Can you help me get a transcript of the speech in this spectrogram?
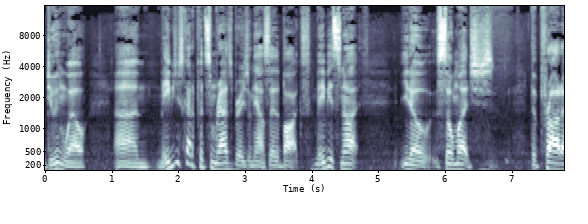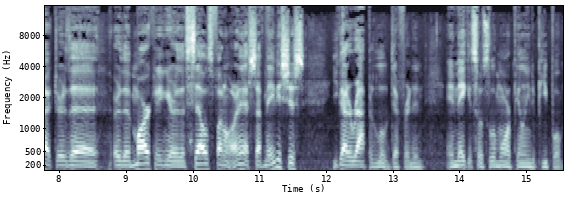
doing well, um, maybe you just got to put some raspberries on the outside of the box. Maybe it's not, you know, so much the product or the or the marketing or the sales funnel or any of that stuff. Maybe it's just you got to wrap it a little different and and make it so it's a little more appealing to people.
